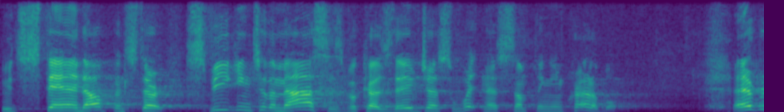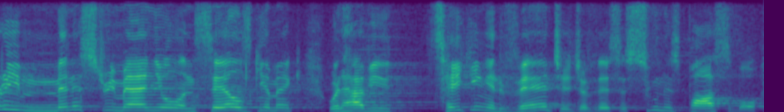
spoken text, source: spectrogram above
You'd stand up and start speaking to the masses because they've just witnessed something incredible. Every ministry manual and sales gimmick would have you taking advantage of this as soon as possible.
